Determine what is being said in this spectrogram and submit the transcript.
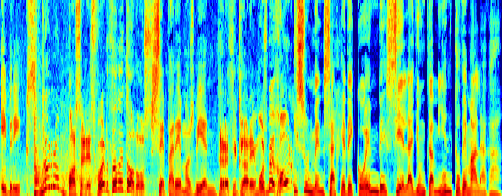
y bricks. No rompas el esfuerzo de todos. Separemos bien. Reciclaremos mejor. Es un mensaje de Coembes y el Ayuntamiento de Málaga.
